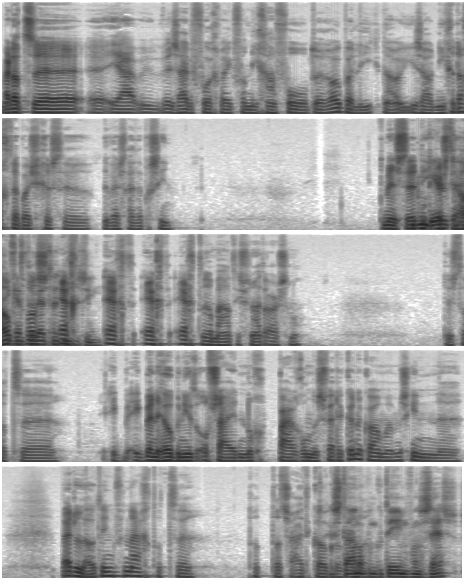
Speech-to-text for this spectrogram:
Maar dat, uh, uh, ja, we zeiden vorige week van die gaan vol op de Europa League. Nou, je zou het niet gedacht hebben als je gisteren de wedstrijd hebt gezien. Tenminste, de eerste helft was echt, echt, echt, echt dramatisch vanuit Arsenal. Dus dat, uh, ik, ik ben heel benieuwd of zij nog een paar rondes verder kunnen komen. Misschien bij de loting vandaag dat, dat, dat ze uit de koken Ze staan op een quotering van 6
